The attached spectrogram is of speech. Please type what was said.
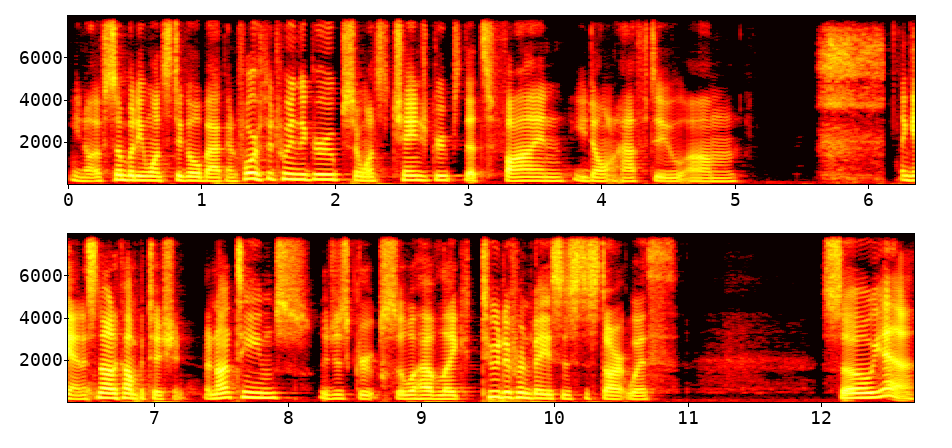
you know, if somebody wants to go back and forth between the groups or wants to change groups, that's fine. You don't have to. Um, again, it's not a competition. They're not teams, they're just groups. So we'll have like two different bases to start with. So, yeah.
